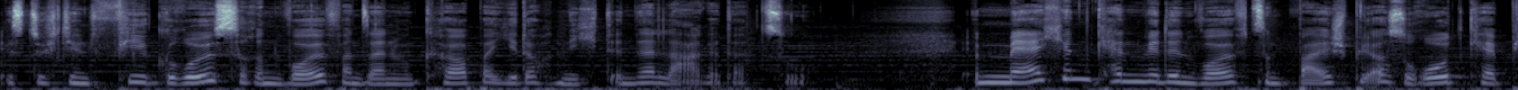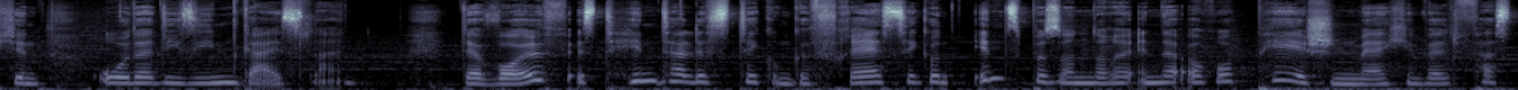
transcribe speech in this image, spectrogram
ist durch den viel größeren Wolf an seinem Körper jedoch nicht in der Lage dazu. Im Märchen kennen wir den Wolf zum Beispiel aus Rotkäppchen oder die sieben Geißlein. Der Wolf ist hinterlistig und gefräßig und insbesondere in der europäischen Märchenwelt fast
